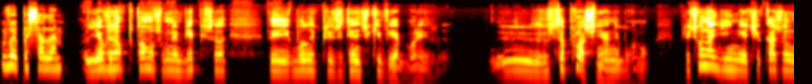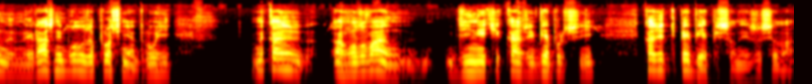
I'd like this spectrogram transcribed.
виписали. Я визнав по тому, що мене виписали, як були президентські вибори. Е, Запрошення не було. Прийшов на дільничу, кажу, раз не було запрошення, другий. А голова дільничі каже, виборчий, каже, тебе виписали з села.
